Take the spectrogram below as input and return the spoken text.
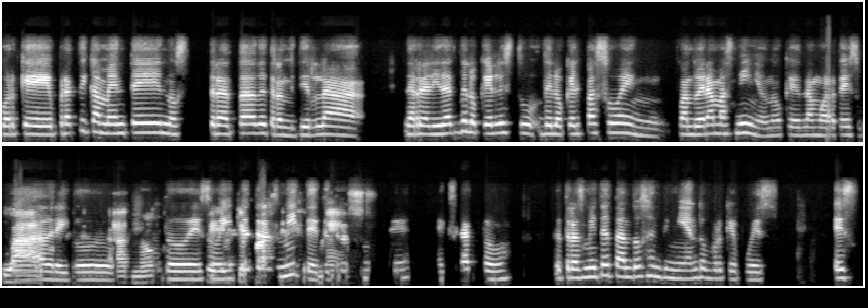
porque prácticamente nos trata de transmitir la, realidad de lo que él estu de lo que él pasó en cuando era más niño, ¿no? Que es la muerte de su padre y todo, todo eso. Y te transmite, te transmite, exacto, te transmite tanto sentimiento porque pues es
